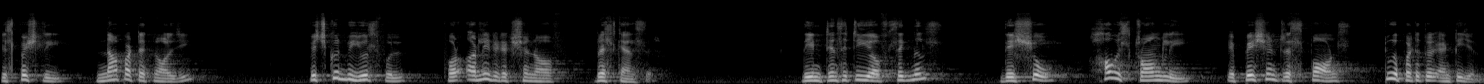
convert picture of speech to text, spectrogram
especially NAPPA technology, which could be useful for early detection of breast cancer. The intensity of signals, they show how strongly a patient responds to a particular antigen.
